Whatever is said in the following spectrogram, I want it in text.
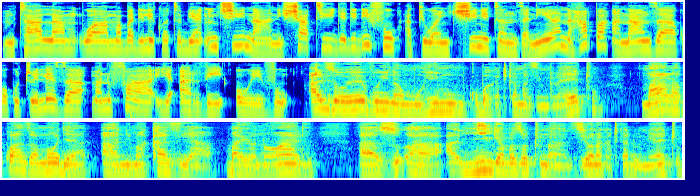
mtaalam wa mabadiliko ya tabia nchi na nishati jadidifu akiwa nchini Tanzania, na hapa anaanza kwa kutueleza manufaa ya ardhi oevu. Ardhi oevu ina umuhimu mkubwa katika mazingira yetu, maana kwanza moja, uh, ni makazi ya bayonoali Uh, zu, uh, nyingi ambazo tunaziona katika dunia yetu.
